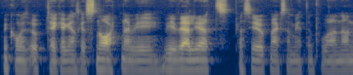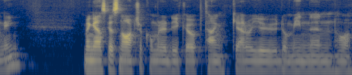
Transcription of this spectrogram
vi kommer att upptäcka ganska snart när vi, vi väljer att placera uppmärksamheten på vår andning. Men ganska snart så kommer det dyka upp tankar och ljud och minnen och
